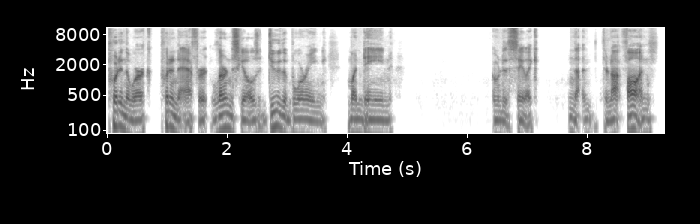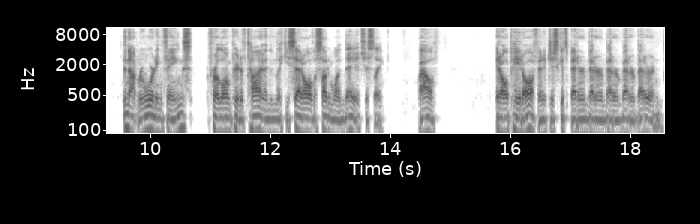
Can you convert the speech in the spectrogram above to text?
put in the work, put in the effort, learn the skills, do the boring, mundane. I'm going to say like, not, they're not fun. They're not rewarding things for a long period of time. And then, like you said, all of a sudden one day, it's just like, wow, it all paid off and it just gets better and better and better and better and better. And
